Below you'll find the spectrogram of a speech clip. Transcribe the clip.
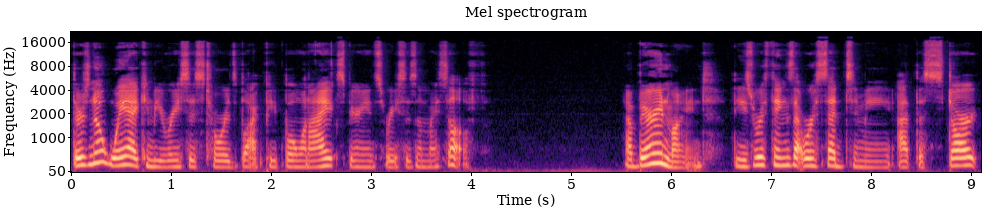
There's no way I can be racist towards black people when I experience racism myself. Now, bear in mind, these were things that were said to me at the start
